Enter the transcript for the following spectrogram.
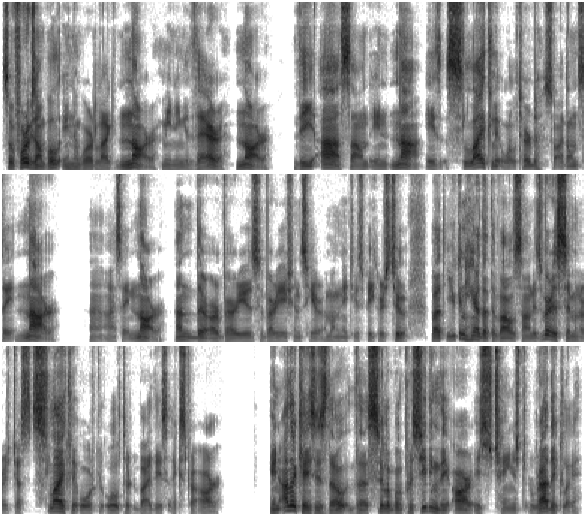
So, for example, in a word like nar, meaning there, nar, the a sound in na is slightly altered, so I don't say nar, uh, I say nar, and there are various variations here among native speakers too. But you can hear that the vowel sound is very similar, it's just slightly altered by this extra r. In other cases, though, the syllable preceding the r is changed radically.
